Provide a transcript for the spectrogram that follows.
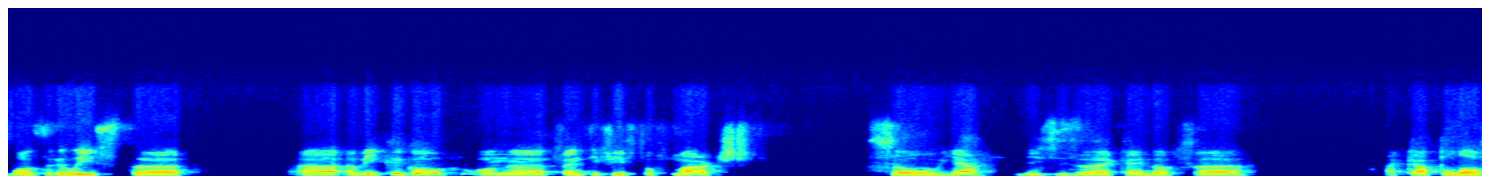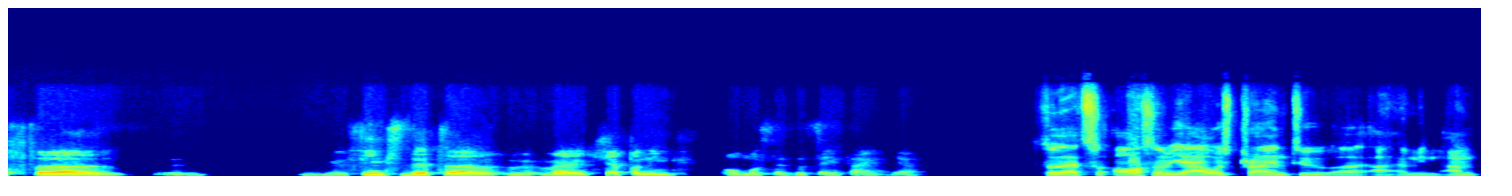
was released a week ago on 25th of march so yeah this is a kind of a couple of things that were happening almost at the same time yeah So that's awesome. Yeah, I was trying to. Uh, I mean, I'm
